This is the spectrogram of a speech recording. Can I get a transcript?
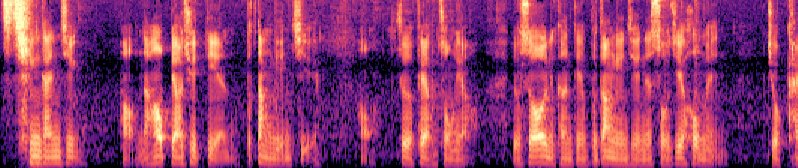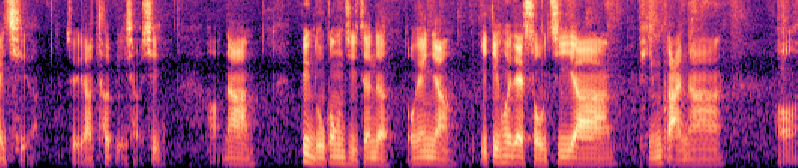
清干净，好，然后不要去点不当连接，好，这个非常重要。有时候你可能点不当连接，你的手机后面就开启了，所以要特别小心。好，那病毒攻击真的，我跟你讲，一定会在手机啊、平板啊，好，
